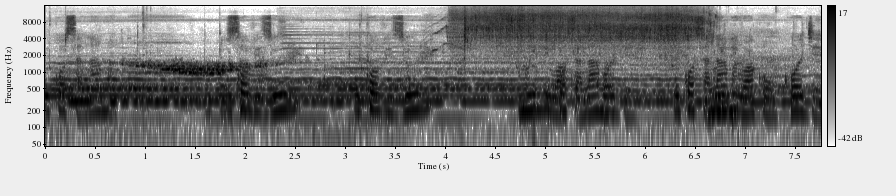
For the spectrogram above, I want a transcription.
Uko salama? Uko vizuri? Uko vizuri? Mwili wako salama? Uko salama? Wako ukoje?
